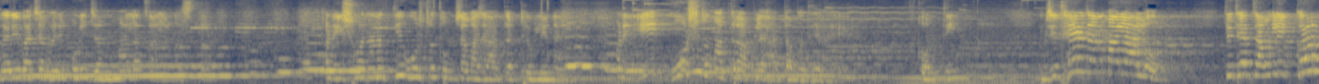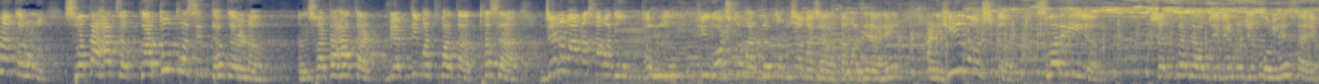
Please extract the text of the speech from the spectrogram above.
गरीबाच्या घरी कोणी जन्मालाच आलं नसतं. पण ईश्वरानं ती गोष्ट तुमच्या माझ्या हातात ठेवली नाही. पण एक गोष्ट मात्र आपल्या हातामध्ये आहे. कोणती? जिथे जन्माला आलो तिथे चांगली कर्म करून स्वतःचं कर्तृत्व सिद्ध करणं. आणि स्वतःचा व्यक्तिमत्वाचा ठसा जनमानसामध्ये उमटवणं ही गोष्ट मात्र तुमच्या माझ्या हातामध्ये आहे. आणि ही गोष्ट स्वर्गीय शंकररावजी रेणूजी कोल्हे साहेब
